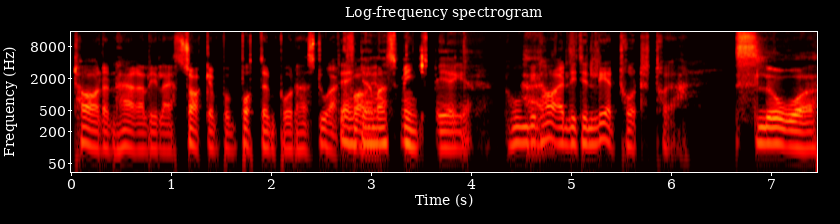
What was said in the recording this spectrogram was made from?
ta den här lilla saken på botten på det här stora Det är en akvariet. gammal sminkspegel. Hon vill ha en liten ledtråd, tror jag. Slå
